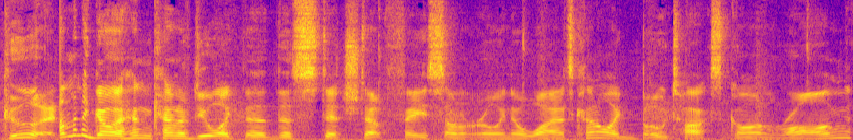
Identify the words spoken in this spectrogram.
good. I'm gonna go ahead and kind of do like the, the stitched up face. I don't really know why. It's kind of like Botox gone wrong.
